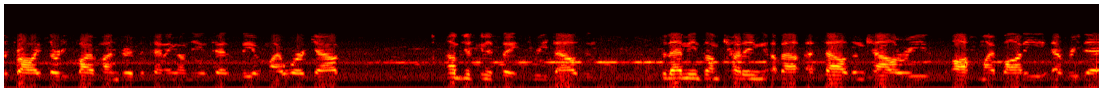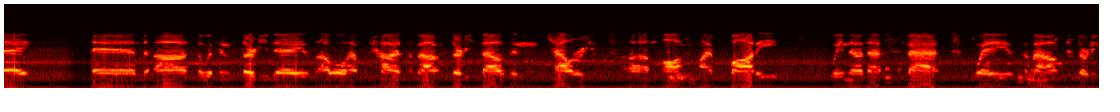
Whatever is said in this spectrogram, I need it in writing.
to probably 3,500, depending on the intensity of my workout. I'm just gonna say 3,000. So that means I'm cutting about a thousand calories off my body every day, and uh, so within 30 days I will have cut about 30,000 calories um, off my body. We know that fat weighs about 3,500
